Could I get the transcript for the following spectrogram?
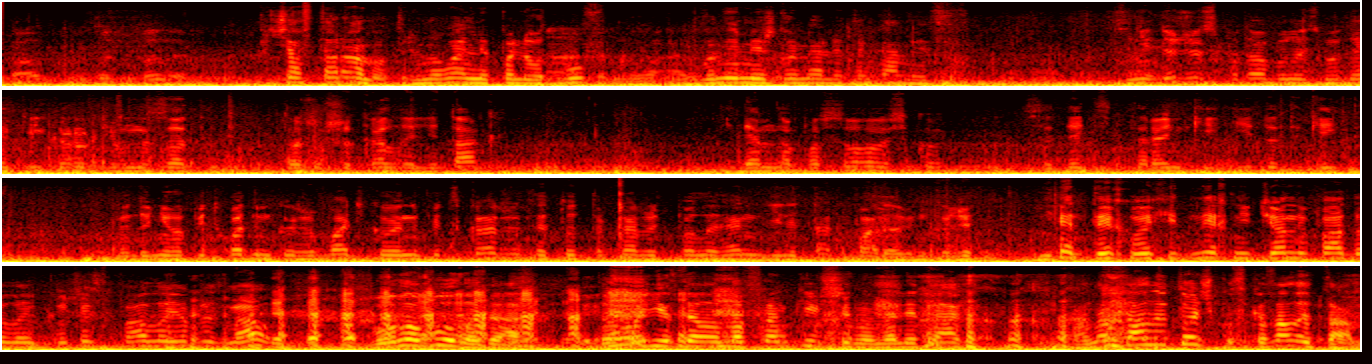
впав? Тут били? Під час тарану тренувальний польот А, був. тренувальний. і Вони між двома літаками. Мені дуже сподобалось, ми декілька років назад теж шукали літак. Йдемо на Пасовську, сидить старенький дідо такий. Ми до нього підходимо, кажу, батько, ви не підскажете, тут так кажуть, по легенді літак падав. Він каже, ні, тих вихідних нічого не падало, якби щось впало, я би знав. Було, було, так. То поїздили на Франківщину на літак. А нам дали точку, сказали там.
